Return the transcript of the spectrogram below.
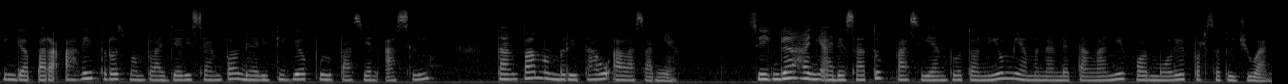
hingga para ahli terus mempelajari sampel dari 30 pasien asli tanpa memberitahu alasannya. Sehingga hanya ada satu pasien plutonium yang menandatangani formulir persetujuan.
